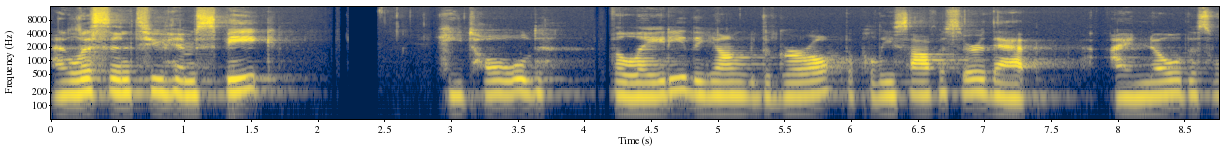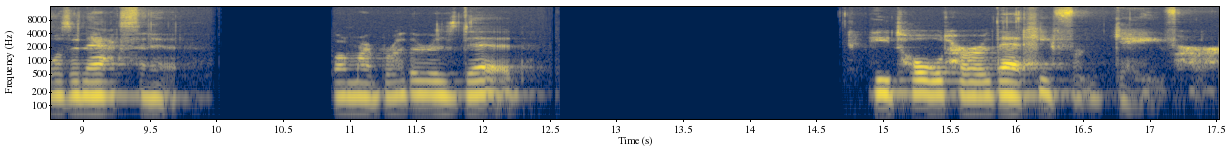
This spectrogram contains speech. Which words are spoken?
I listened to him speak. He told the lady, the young, the girl, the police officer, that I know this was an accident, but my brother is dead. He told her that he forgave her.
